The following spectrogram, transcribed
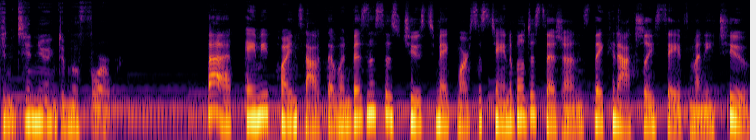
continuing to move forward. But Amy points out that when businesses choose to make more sustainable decisions, they can actually save money too.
